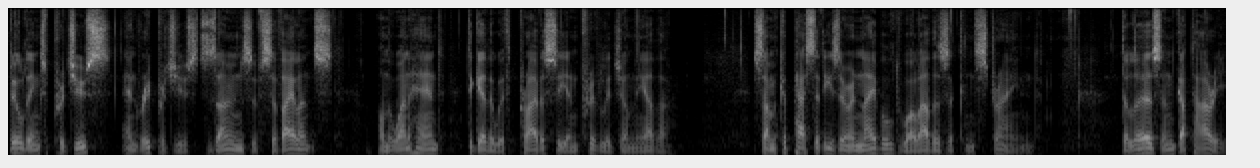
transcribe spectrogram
Buildings produce and reproduce zones of surveillance on the one hand, together with privacy and privilege on the other. Some capacities are enabled while others are constrained. Deleuze and Guattari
